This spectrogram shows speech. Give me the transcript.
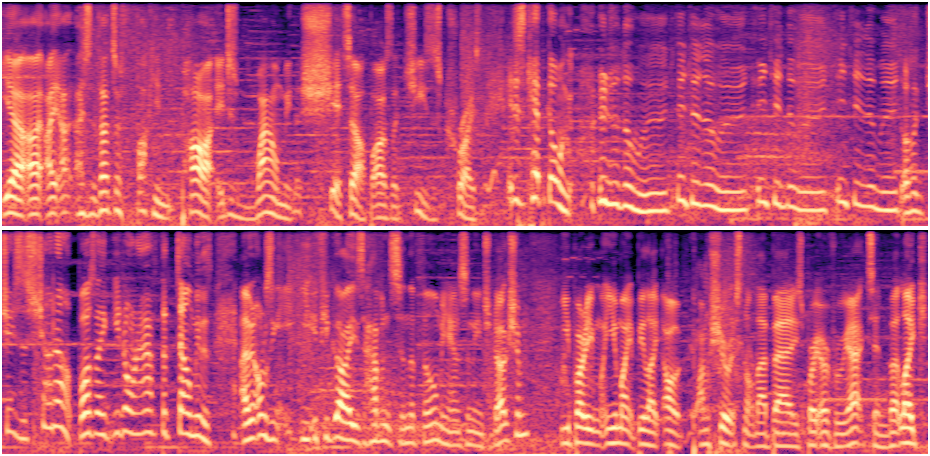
yeah, I, I, I, that's a fucking part. It just wound me the shit up. I was like, Jesus Christ. It just kept going into the woods, into the woods, into the woods, into the woods. I was like, Jesus, shut up. I was like, you don't have to tell me this. I mean, honestly, if you guys haven't seen the film, you haven't seen the introduction, you probably you might be like, oh, I'm sure it's not that bad. He's probably overreacting, but like,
